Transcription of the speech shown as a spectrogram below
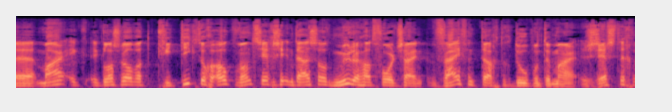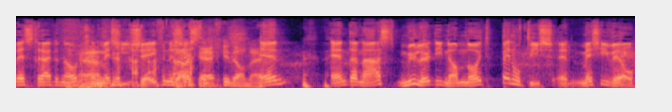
Uh, maar ik, ik, las wel wat kritiek toch ook. Want zeggen ze in Duitsland... Müller had voor zijn 85 doelpunten maar 60 wedstrijden nodig. Ja. En Messi 67. Daar krijg je dan, hè. En, en daarnaast, Müller die nam nooit penalties. En Messi wel.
